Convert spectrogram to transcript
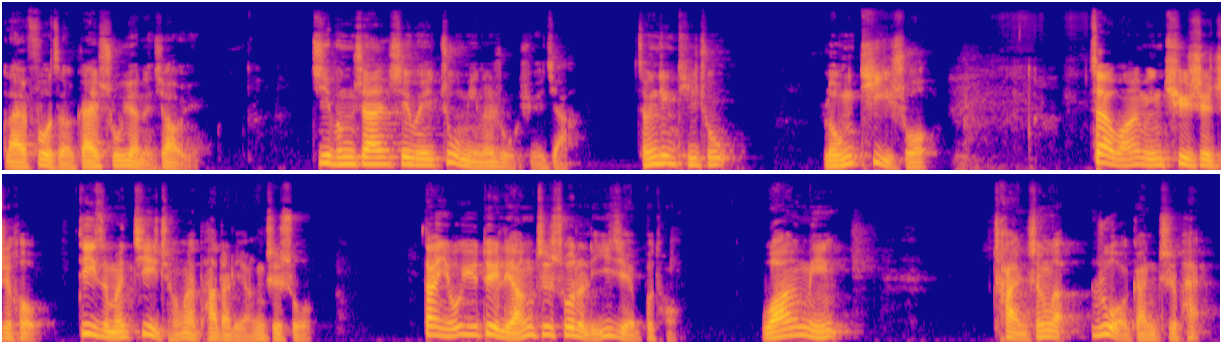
来负责该书院的教育。季鹏山是一位著名的儒学家，曾经提出龙替说。在王阳明去世之后，弟子们继承了他的良知说，但由于对良知说的理解不同，王阳明产生了若干支派，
